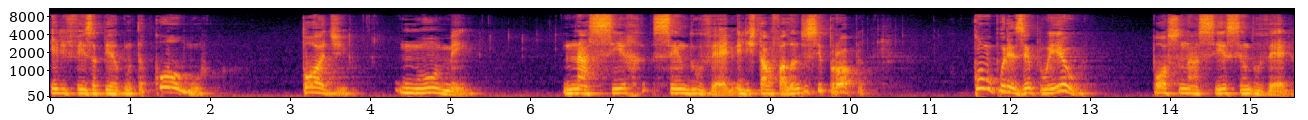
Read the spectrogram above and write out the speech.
ele fez a pergunta: como pode um homem nascer sendo velho? Ele estava falando de si próprio. Como, por exemplo, eu posso nascer sendo velho?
